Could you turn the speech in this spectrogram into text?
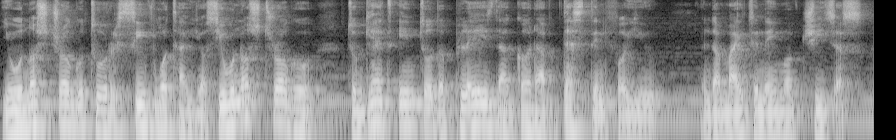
You will not struggle to receive what are yours. You will not struggle to get into the place that God have destined for you. In the mighty name of Jesus,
